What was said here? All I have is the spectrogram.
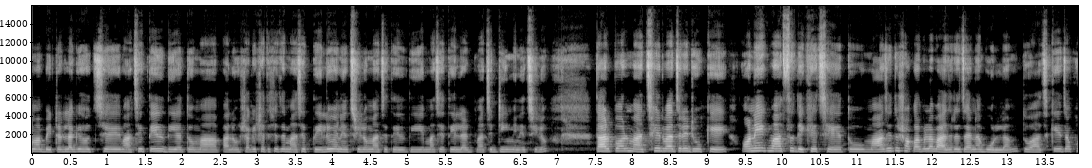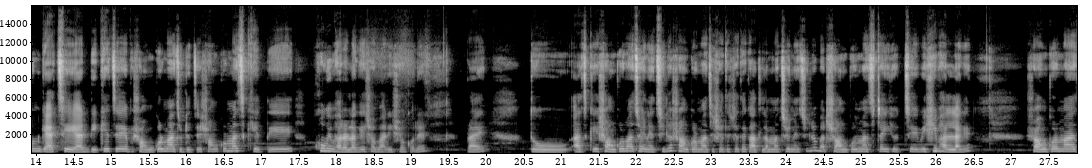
আমার বেটার লাগে হচ্ছে মাছের তেল দিয়ে তো মা, পালং শাকের সাথে সাথে মাছের তেলও এনেছিল, মাছের তেল দিয়ে মাছের তেল আর মাছের ডিম এনেছিল। তারপর মাছের বাজারে ঢুকে অনেক মাছ তো দেখেছে, তো মা যেহেতু সকালবেলা বাজারে যায় না বললাম, তো আজকে যখন গেছে আর দেখেছে শঙ্কর মাছ উঠেছে, শঙ্কর মাছ খেতে খুবই ভালো লাগে সব বাড়ির সকলের প্রায়। তো আজকে শঙ্কর মাছও এনেছিল, শঙ্কর মাছের সাথে সাথে কাতলা মাছও এনেছিল বাট শঙ্কর মাছটাই হচ্ছে বেশি ভালো লাগে। শঙ্কর মাছ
